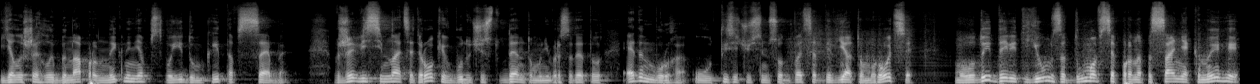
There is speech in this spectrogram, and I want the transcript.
є лише глибина проникнення в свої думки та в себе. Вже 18 років, будучи студентом університету Единбурга у 1729 році, молодий Девід Юм задумався про написання книги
